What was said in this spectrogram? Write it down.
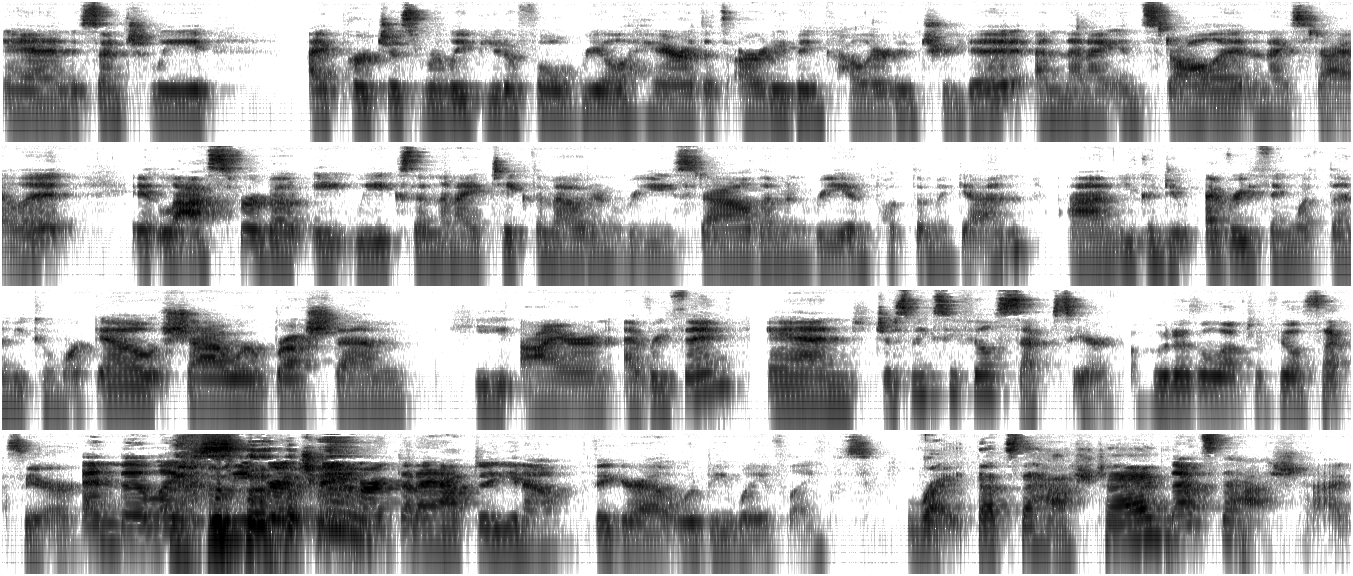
and essentially, I purchase really beautiful real hair that's already been colored and treated, and then I install it and I style it. It lasts for about eight weeks, and then I take them out and restyle them and re-input them again. Um, you can do everything with them. You can work out, shower, brush them, heat, iron, everything, and just makes you feel sexier. Who doesn't love to feel sexier? And the like secret trademark that I have to, you know, figure out would be wavelengths. Right, that's the hashtag. That's the hashtag.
